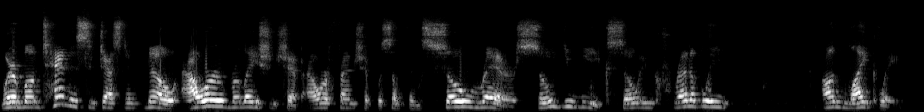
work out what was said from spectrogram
Where Montaigne is suggesting, no, our relationship, our friendship was something so rare, so unique, so incredibly unlikely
